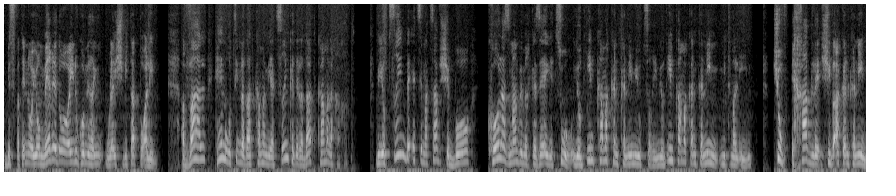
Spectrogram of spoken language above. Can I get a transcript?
בשפתנו היום מרד, או היינו קוראים לזה אולי שביתת פועלים. אבל הם רוצים לדעת כמה מייצרים כדי לדעת כמה לקחת. ויוצרים בעצם מצב שבו כל הזמן במרכזי הייצור יודעים כמה קנקנים מיוצרים, יודעים כמה קנקנים מתמלאים. שוב, אחד לשבעה קנקנים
